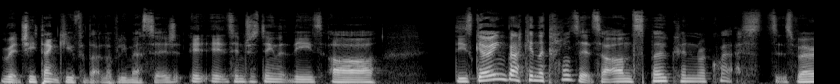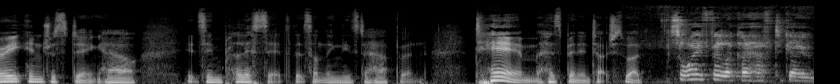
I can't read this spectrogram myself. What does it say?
Richie, thank you for that lovely message. It, it's interesting that these are these going back in the closets are unspoken requests. It's very interesting how it's implicit that something needs to happen. Tim has been in touch as well. So I feel like I have to go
